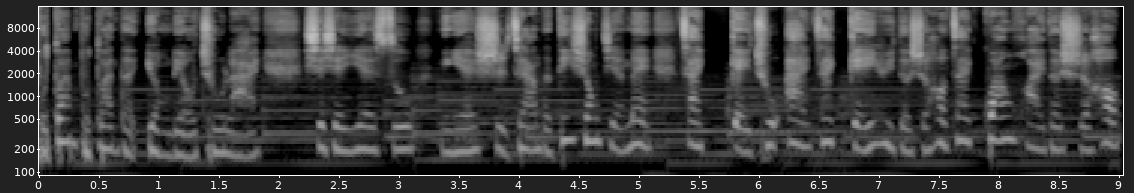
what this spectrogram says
不断不断的涌流出来。谢谢耶稣，你也使这样的弟兄姐妹在给出爱、在给予的时候、在关怀的时候、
